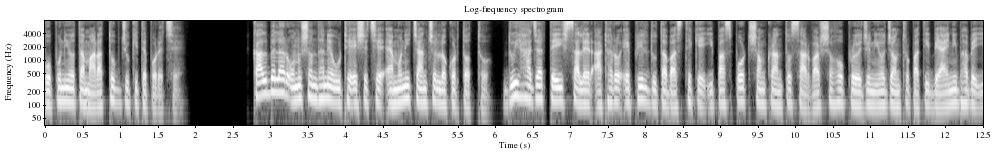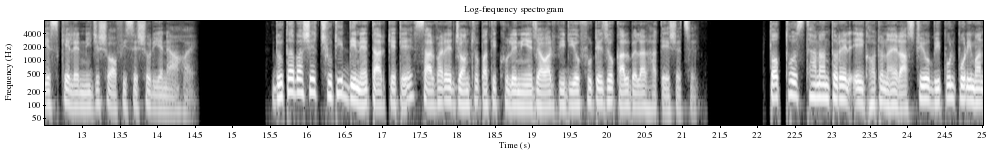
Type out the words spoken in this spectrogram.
গোপনীয়তা মারাত্মক ঝুঁকিতে পড়েছে। কালবেলার অনুসন্ধানে উঠে এসেছে এমনই চাঞ্চল্যকর তথ্য। দুই হাজার তেইশ সালের আঠারো এপ্রিল দূতাবাস থেকে ই পাসপোর্ট সংক্রান্ত সার্ভারসহ প্রয়োজনীয় যন্ত্রপাতি বেআইনিভাবে ইএসকেলের নিজস্ব অফিসে সরিয়ে নেওয়া হয়। দূতাবাসের ছুটির দিনে তার কেটে সার্ভারের যন্ত্রপাতি খুলে নিয়ে যাওয়ার ভিডিও ফুটেজও কালবেলার হাতে এসেছে। তথ্য স্থানান্তরের এই ঘটনায় রাষ্ট্রীয় বিপুল পরিমাণ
